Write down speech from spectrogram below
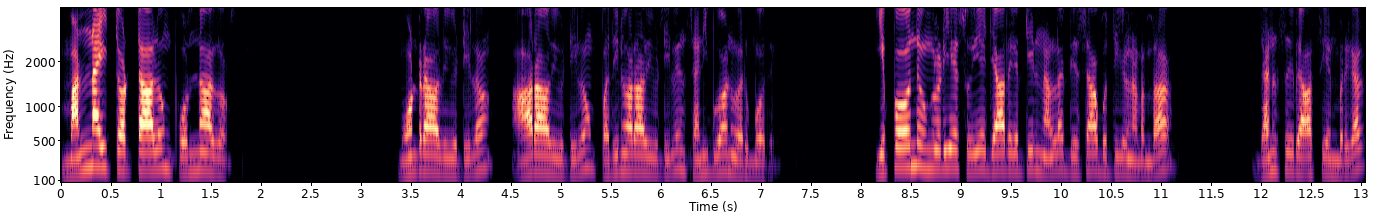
மண்ணை தொட்டாலும் பொன்னாகும். மூன்றாவது வீட்டிலும் ஆறாவது வீட்டிலும் பதினோராவது வீட்டிலும் சனி பகவான் வரும்போது. இப்போ வந்து உங்களுடைய சுய ஜாதகத்தில் நல்ல திசாபுத்திகள் நடந்தால் தனுசு ராசி என்பர்கள்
